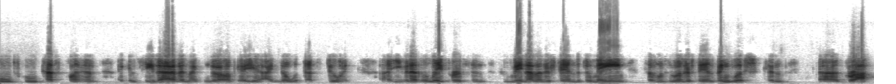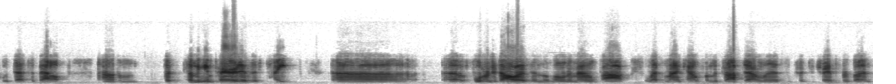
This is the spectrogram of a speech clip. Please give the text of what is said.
old school test plan, I can see that and I can go, okay, yeah, I know what that's doing. Uh, even as a layperson who may not understand the domain, someone who understands English can uh, grok what that's about. Um, but something imperative is type uh, uh, $400 in the loan amount box, select my account from the drop down list, and click the transfer button.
